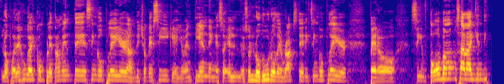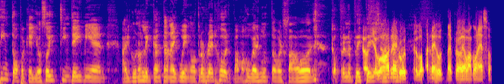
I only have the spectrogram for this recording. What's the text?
Lo puedes jugar completamente single player. Han dicho que sí, que ellos entienden. Eso el- eso es lo duro de Rocksteady single player. Pero si todos vamos a usar a alguien distinto, porque yo soy Team Damien, a algunos le encanta Nightwing, otros Red Hood, vamos a jugar juntos, por favor. Cómprenlo en Yo, PlayStation. yo cojo Red Hood, yo cojo Red Hood, no hay problema con eso.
